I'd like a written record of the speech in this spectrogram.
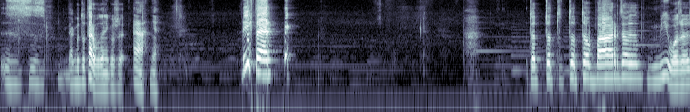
z, jakby dotarło do niego, że a, nie. Richter! To, to, to, to, to bardzo miło, że,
